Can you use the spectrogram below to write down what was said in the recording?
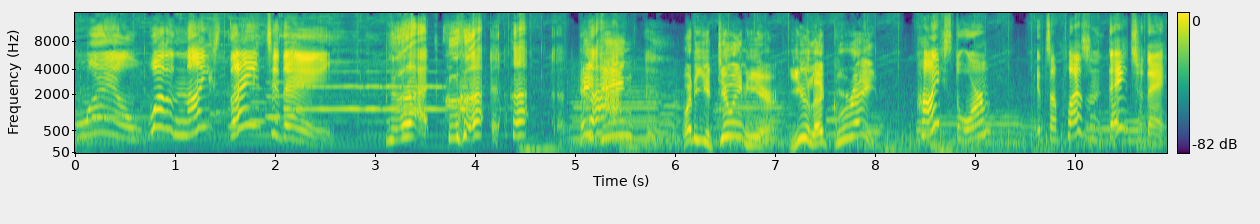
Wow, what a nice day today. Hey, Ding! What are you doing here? You look great. Hi, Storm. It's a pleasant day today.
